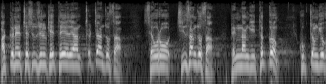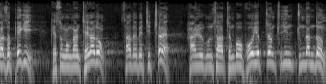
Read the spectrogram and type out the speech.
박근혜 최순실 게이트에 대한 철저한 조사, 세월호 진상조사, 백남기 특검, 국정교과서 폐기, 개성공단 재가동, 사드 배치 철회, 한일 군사 정보 보호협정 추진 중단 등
